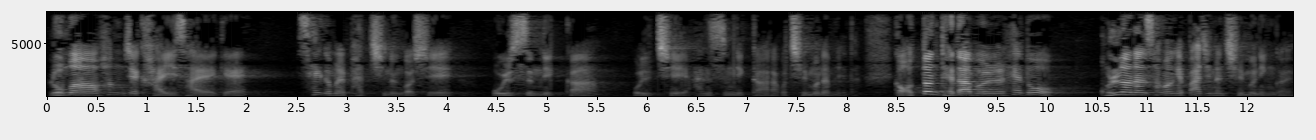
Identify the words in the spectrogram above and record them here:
로마 황제 가이사에게 세금을 바치는 것이 옳습니까? 옳지 않습니까? 라고 질문합니다. 그러니까 어떤 대답을 해도 곤란한 상황에 빠지는 질문인 거예요.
